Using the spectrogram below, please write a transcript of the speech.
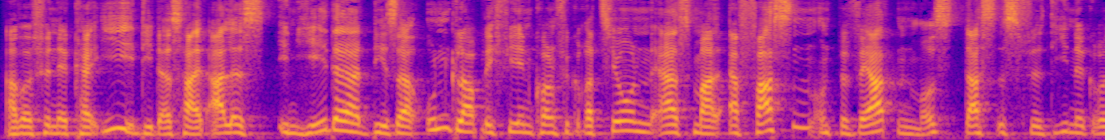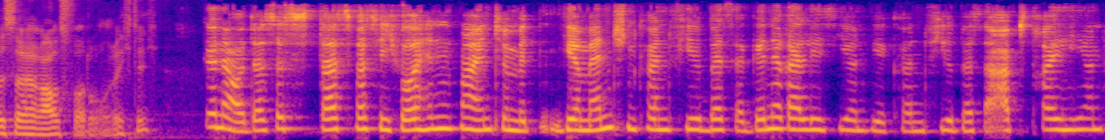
Aber für eine KI, die das halt alles in jeder dieser unglaublich vielen Konfigurationen erstmal erfassen und bewerten muss, das ist für die eine größere Herausforderung, richtig? Genau, das ist das, was ich vorhin meinte. Mit, wir Menschen können viel besser generalisieren, wir können viel besser abstrahieren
